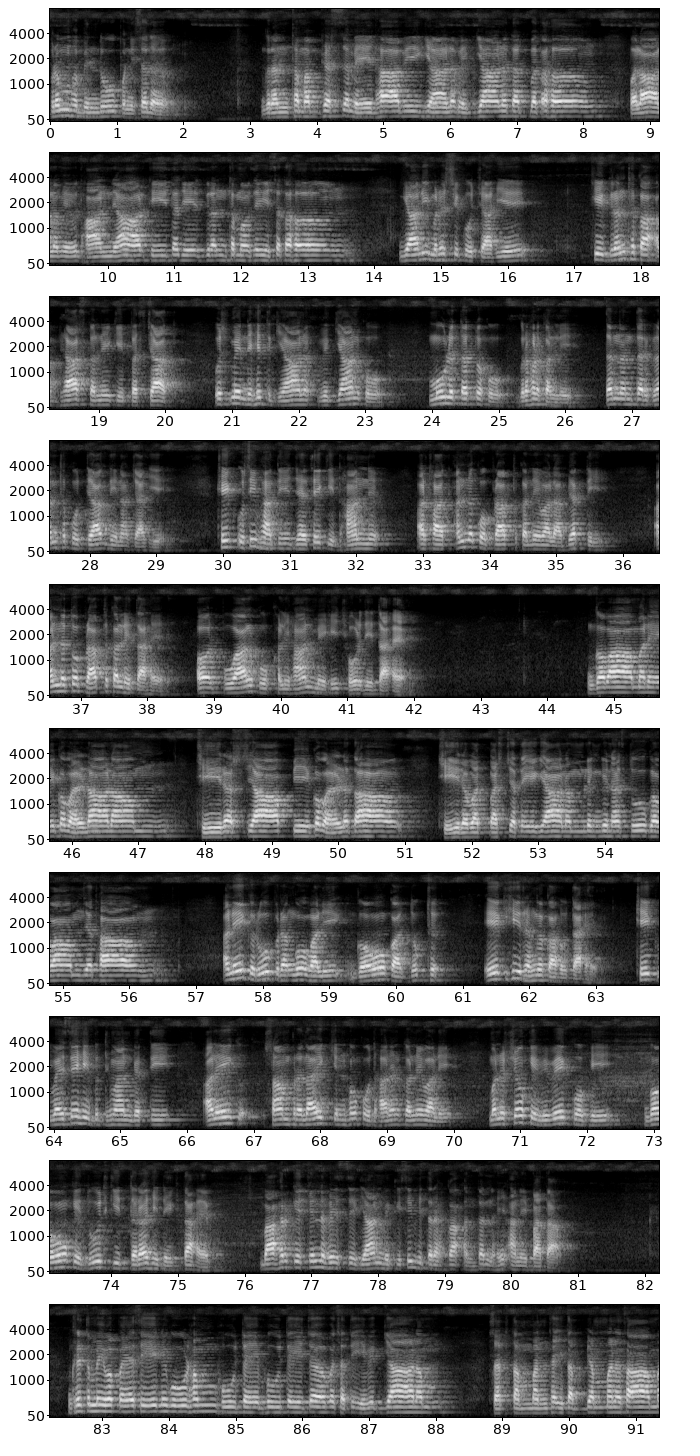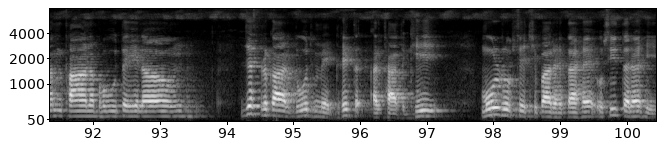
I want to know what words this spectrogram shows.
ब्रह्मबिंदुपनिषद ग्रंथमभ्यस्य मेधावी ज्ञान विज्ञान तत्वतः पलालमिव धान्यार्थी तजेत ग्रंथमशेषतः ज्ञानी मनुष्य को चाहिए कि ग्रंथ का अभ्यास करने के पश्चात उसमें निहित ज्ञान, विज्ञान को मूल तत्व को ग्रहण कर ले। तदनंतर ग्रंथ को त्याग देना चाहिए। ठीक उसी भांति जैसे कि धान्य अर्थात अन्न को प्राप्त करने वाला व्यक्ति अन्न तो प्राप्त कर लेता है और पुआल को खलिहान में ही छोड़ देता है। गवामनेक वर्णानाम क्षीरस्याप्येक वर्णता पश्यते ज्ञानम लिंगिनस्तु गवाम यथा। अनेक रूप रंगों वाली गौों का दुग्ध एक ही रंग का होता है। ठीक वैसे ही बुद्धिमान व्यक्ति अनेक सांप्रदायिक चिन्हों को धारण करने वाले मनुष्यों के विवेक को भी गौों के दूध की तरह ही देखता है। बाहर के चिन्ह भेद से ज्ञान में किसी भी तरह का अंतर नहीं आने पाता। घृतमेव पयसी निगूढ़ भूते भूते च वसति विज्ञानम सततम मंथयितव्यम मनसा मंथान भूतेन जिस प्रकार दूध में घृत अर्थात घी मूल रूप से छिपा रहता है, उसी तरह ही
